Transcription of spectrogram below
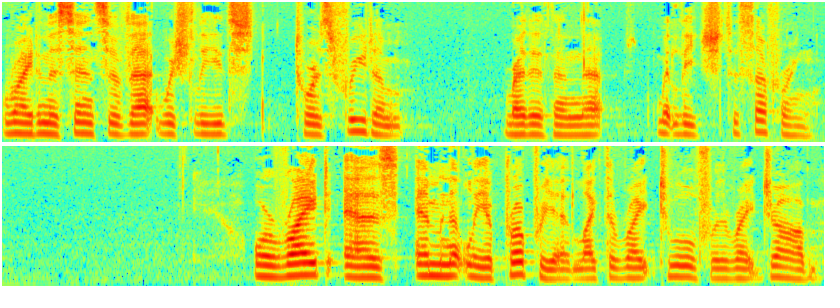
Right in the sense of that which leads towards freedom rather than that which leads to suffering. Or right as eminently appropriate, like the right tool for the right job.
